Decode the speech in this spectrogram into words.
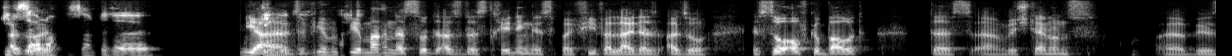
gibt es also, auch noch besondere ja, also wir, wir machen das so, also das Training ist bei FIFA leider, also ist so aufgebaut, dass äh, wir stellen uns, äh, wir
